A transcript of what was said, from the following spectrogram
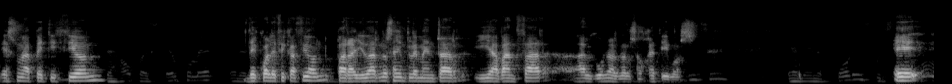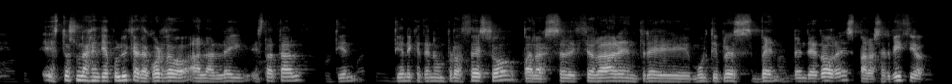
es una petición de cualificación para ayudarnos a implementar y avanzar algunos de los objetivos. Eh, esto es una agencia pública, de acuerdo a la ley estatal, tien- tiene que tener un proceso para seleccionar entre múltiples ven- vendedores para servicio.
